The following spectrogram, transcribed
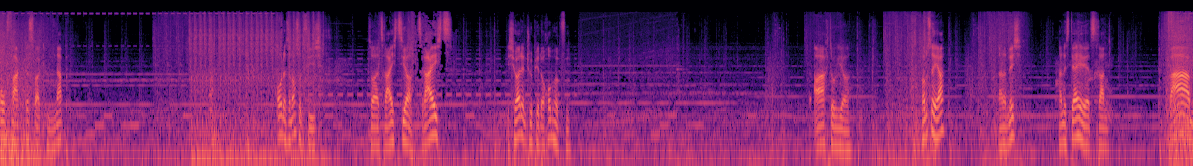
Oh fuck, das war knapp. Oh, da ist ja noch so ein Viech. So, jetzt reicht's hier. Jetzt reicht's. Ich höre den Typ hier doch rumhüpfen. Achtung hier. Kommst du her? Dann nicht. Dann ist der hier jetzt dran. Bam!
